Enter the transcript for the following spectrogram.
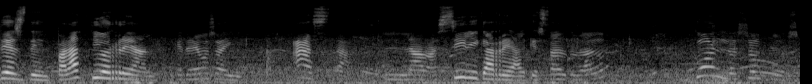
desde el Palacio Real, que tenemos ahí, hasta la Basílica Real, que está al otro lado, con los ojos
